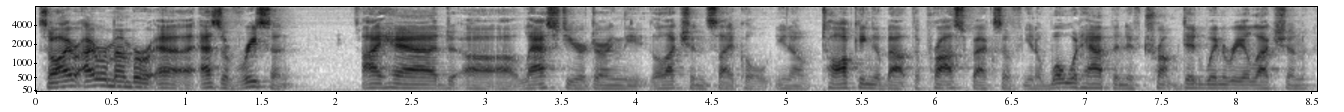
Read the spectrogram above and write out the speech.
So I, I remember, uh, as of recent, I had uh, last year during the election cycle, you know, talking about the prospects of, you know, what would happen if Trump did win re-election,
